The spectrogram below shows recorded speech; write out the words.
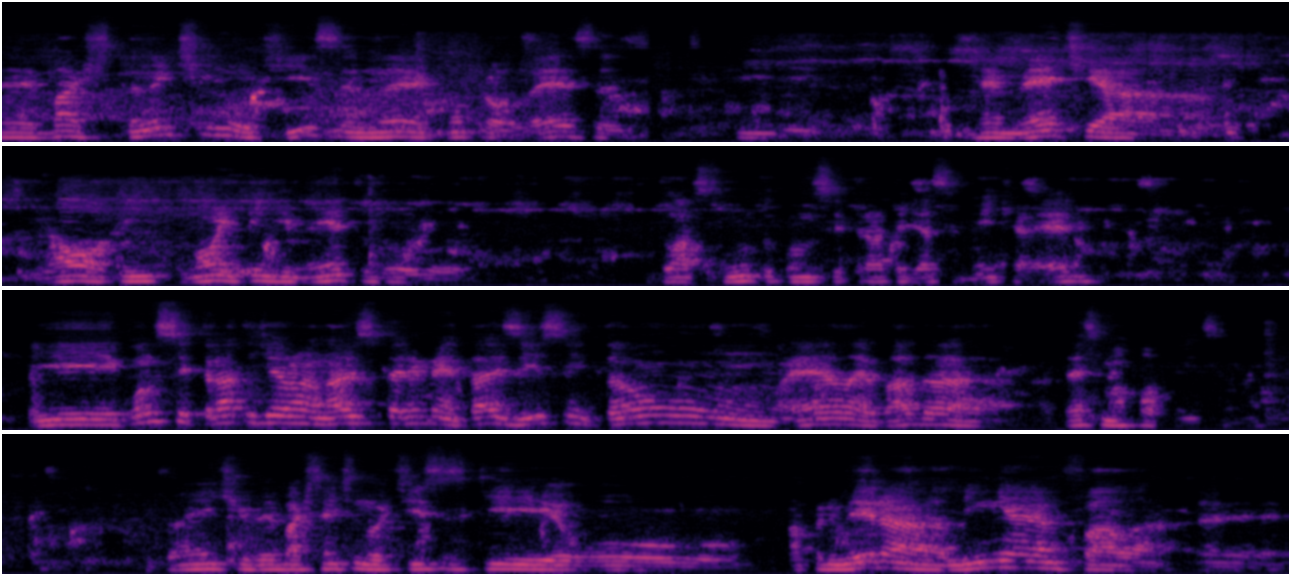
é, bastante notícias, né, controvérsias, que remete a mau, entendimento do, do assunto quando se trata de acidente aéreo. E quando se trata de aeronaves experimentais, isso então é levado à décima potência. Né? Então a gente vê bastante notícias que o, a primeira linha fala é,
